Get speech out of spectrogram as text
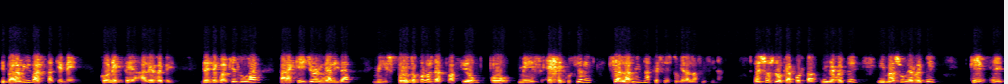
y para mí basta que me conecte al RP desde cualquier lugar para que yo en realidad mis protocolos de actuación o mis ejecuciones sean las mismas que si estuviera en la oficina. Eso es lo que aporta un RP y más un RP que, eh,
